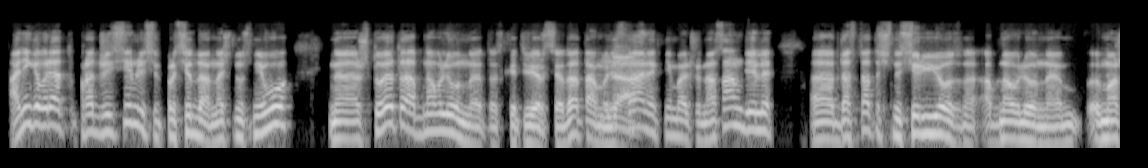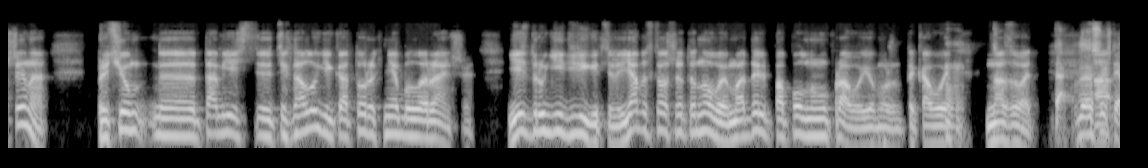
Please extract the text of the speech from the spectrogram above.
Они говорят про G70, про седан, начну с него, э, что это обновленная, так сказать, версия, да, там да. рестайлинг небольшой. На самом деле э, достаточно серьезно обновленная машина, причем э, там есть э, технологии, которых не было раньше. Есть другие двигатели. Я бы сказал, что это новая модель, по полному праву ее можно таковой назвать. Так, ну, слушайте,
